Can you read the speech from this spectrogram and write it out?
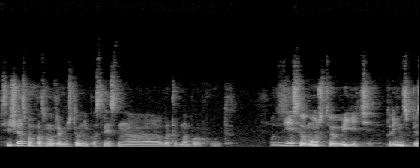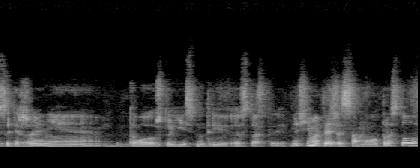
Сейчас мы посмотрим, что непосредственно в этот набор входит. Вот здесь вы можете увидеть, в принципе, содержание того, что есть внутри стартера. Начнем опять же с самого простого.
